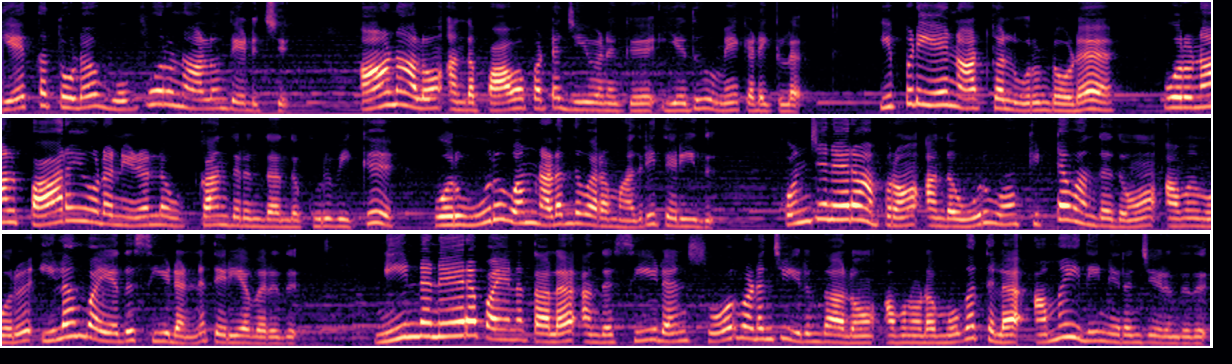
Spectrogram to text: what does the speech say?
ஏக்கத்தோட ஒவ்வொரு நாளும் தேடிச்சு. ஆனாலும் அந்த பாவப்பட்ட ஜீவனுக்கு எதுவுமே கிடைக்கல. இப்படியே நாட்கள் உருண்டோட ஒரு நாள் பாறையோட நிழல்ல உட்கார்ந்திருந்த அந்த குருவிக்கு ஒரு உருவம் நடந்து வர மாதிரி தெரியுது. கொஞ்ச நேரம் அப்புறம் அந்த உருவம் கிட்ட வந்ததும் அவன் ஒரு இளம் வயது சீடன்னு தெரிய வருது. நீண்ட நேர பயணத்தால அந்த சீடன் சோர்வடைஞ்சு இருந்தாலும் அவனோட முகத்துல அமைதி நிறைஞ்சு இருந்தது.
